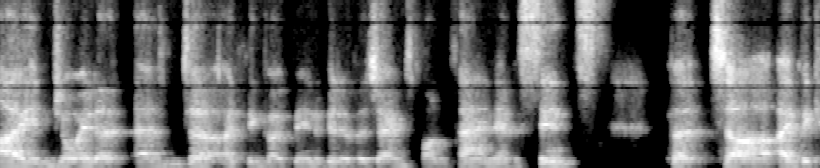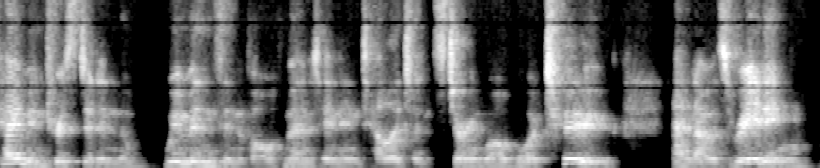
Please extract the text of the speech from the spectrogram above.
i enjoyed it. And uh, i think i've been a bit of a james bond fan ever since. But uh, I became interested in the women's involvement in intelligence during World War II. And I was reading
